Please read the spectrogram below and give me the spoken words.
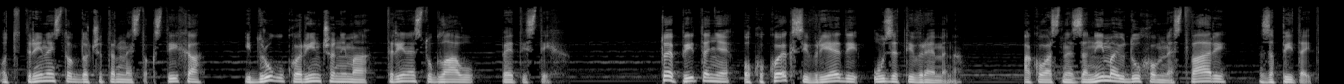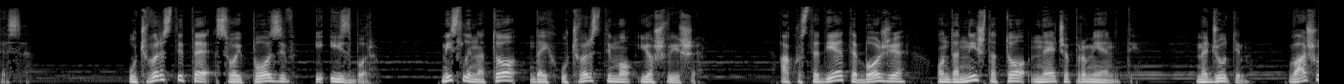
od 13. do 14. stiha i drugu Korinčanima 13. glavu 5. stih. To je pitanje oko kojeg si vrijedi uzeti vremena. Ako vas ne zanimaju duhovne stvari, zapitajte se. Učvrstite svoj poziv i izbor. Misli na to da ih učvrstimo još više. Ako ste dijete Božje, onda ništa to neće promijeniti. Međutim, vašu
